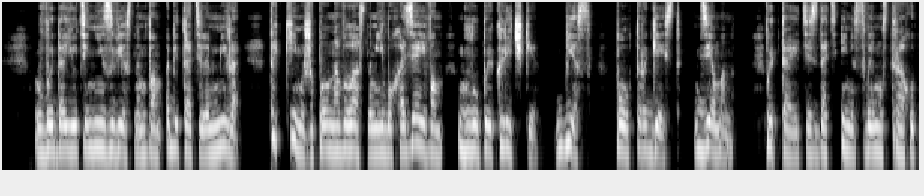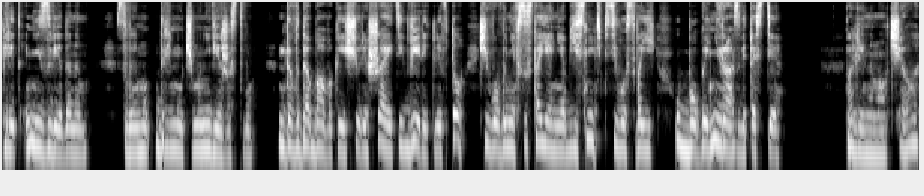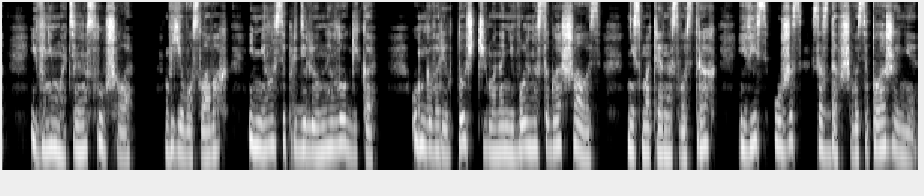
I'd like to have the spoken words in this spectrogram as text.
Вы даете неизвестным вам обитателям мира таким же полновластным его хозяевам глупые клички «бес», «полтергейст», «демон». Пытаетесь дать имя своему страху перед неизведанным, своему дремучему невежеству. Да вдобавок еще решаете, верить ли в то, чего вы не в состоянии объяснить в силу своей убогой неразвитости. Полина молчала и внимательно слушала. В его словах имелась определенная логика. Он говорил то, с чем она невольно соглашалась, несмотря на свой страх и весь ужас создавшегося положения.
